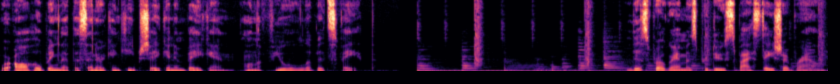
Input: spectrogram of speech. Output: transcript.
We're all hoping that the center can keep shaking and baking on the fuel of its faith. This program is produced by Stacia Brown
